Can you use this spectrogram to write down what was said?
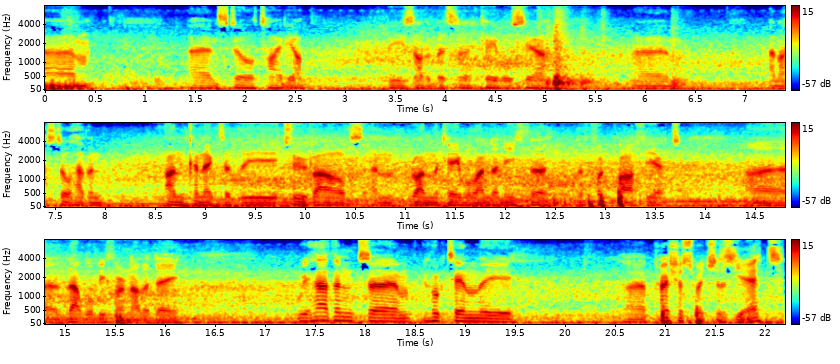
um, and still tidy up these other bits of cables here. Um, and I still haven't unconnected the two valves and run the cable underneath the, the footpath yet. Uh, that will be for another day. We haven't um, hooked in the uh, pressure switches yet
